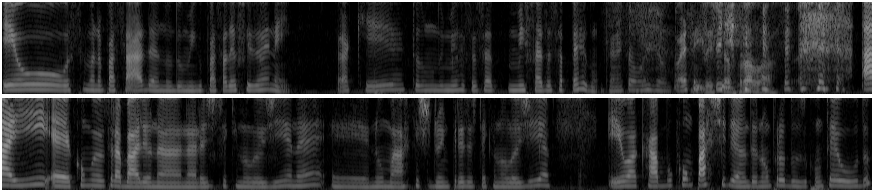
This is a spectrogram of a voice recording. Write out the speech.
Eu, semana passada, no domingo passado, eu fiz o Enem. Pra que todo mundo me faz essa, me faz essa pergunta, né? Estamos juntos. Mas enfim. Deixa pra lá. Aí, é, como eu trabalho na, na área de tecnologia, né, é, no marketing de uma empresa de tecnologia, eu acabo compartilhando, eu não produzo conteúdo,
